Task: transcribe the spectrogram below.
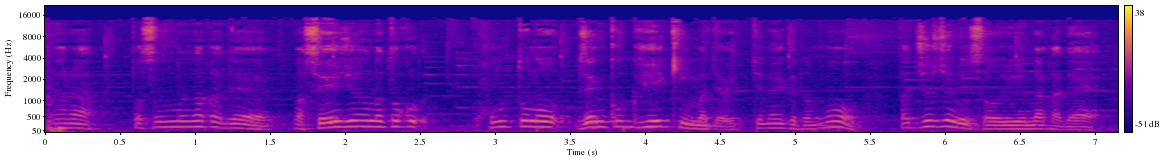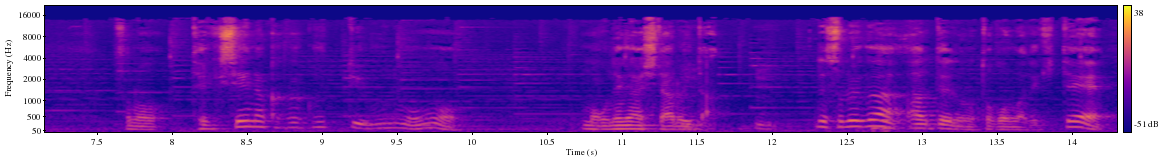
だからそんな中で、まあ、正常なところ本当の全国平均までは行ってないけども、まあ、徐々にそういう中でその適正な価格っていうものを、まあ、お願いして歩いた、うん、でそれがある程度のところまで来て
